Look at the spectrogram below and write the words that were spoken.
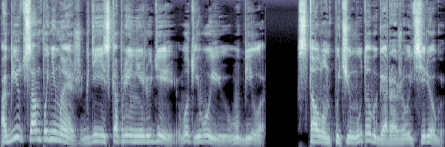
А бьют, сам понимаешь, где есть скопление людей, вот его и убило. Стал он почему-то выгораживать Серегу.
